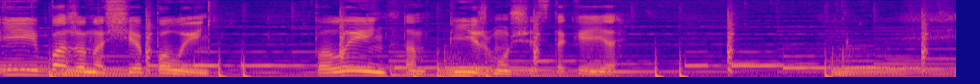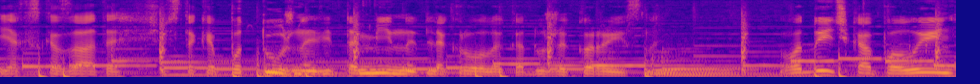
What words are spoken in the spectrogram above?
і бажано ще полинь. Полинь, там піжму, щось таке я. Як сказати, щось таке потужне, вітамінне для кролика, дуже корисне. Водичка, полинь,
